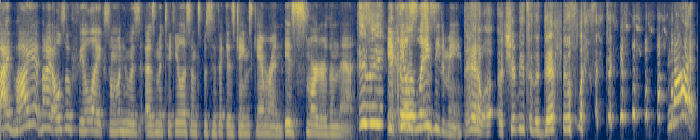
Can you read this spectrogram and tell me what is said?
I buy it, but I also feel like someone who is as meticulous and specific as James Cameron is smarter than that. Is he? It Because- feels uh, lazy to me. Damn, a, a tribute to the dead feels lazy to you. Not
